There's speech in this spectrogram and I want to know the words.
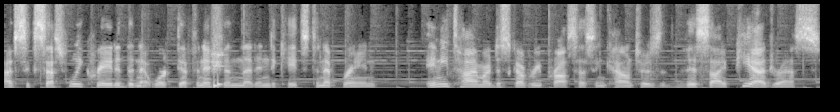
I've successfully created the network definition that indicates to NetBrain anytime our discovery process encounters this IP address,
